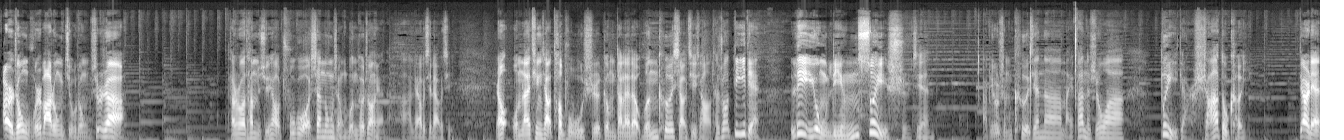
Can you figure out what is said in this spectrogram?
二中、五十八中、九中，是不是？他说他们学校出过山东省文科状元的啊，了不起了不起。然后我们来听一下 TOP 五十给我们带来的文科小技巧。他说：第一点，利用零碎时间啊，比如什么课间呐、买饭的时候啊，背点啥都可以。第二点，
